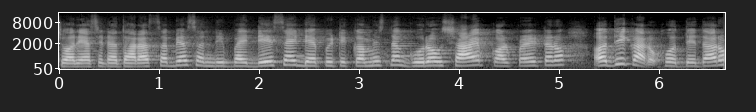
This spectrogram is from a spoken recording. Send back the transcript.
ચોર્યાસીના ધારાસભ્ય સંદીપભાઈ દેસાઈ, ડેપ્યુટી કમિશનર ગૌરવ સાહેબ, કોર્પોરેટરો, અધિકારો, હોદ્દેદારો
